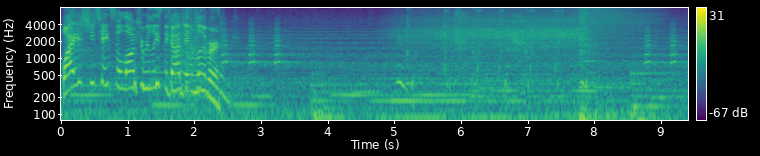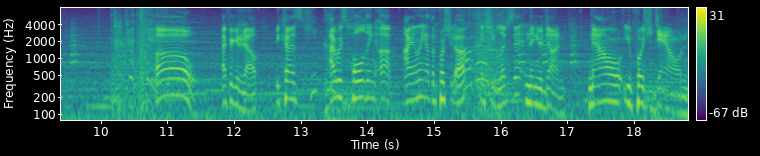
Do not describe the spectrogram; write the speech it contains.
Why did she take so long to release the goddamn lever? Oh, I figured it out. Because I was holding up. I only have to push it up and she lifts it and then you're done. Now you push down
